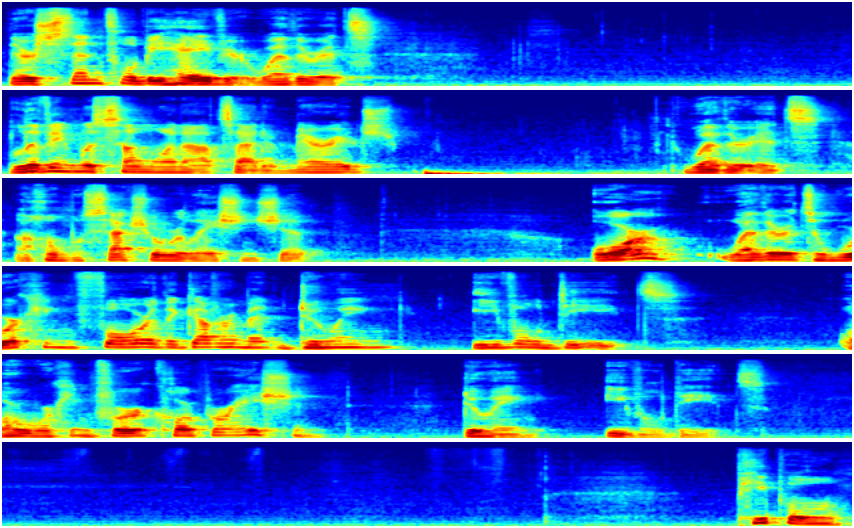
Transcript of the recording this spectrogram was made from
their sinful behavior, whether it's living with someone outside of marriage, whether it's a homosexual relationship, or whether it's working for the government doing evil deeds, or working for a corporation doing evil deeds. People,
